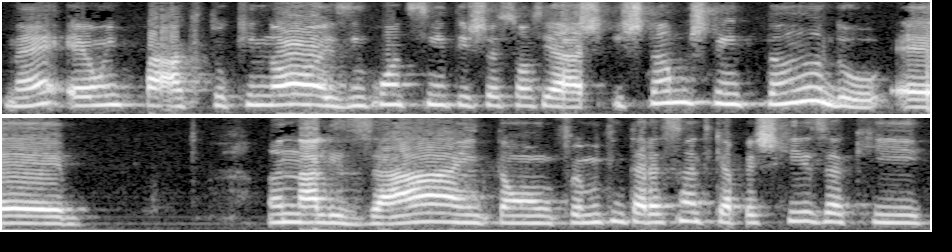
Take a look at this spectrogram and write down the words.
né? É um impacto que nós, enquanto cientistas sociais, estamos tentando é, analisar. Então, foi muito interessante que a pesquisa que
